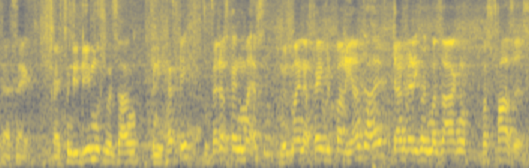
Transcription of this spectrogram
Perfekt. Ich finde die Idee, muss ich euch sagen, finde ich heftig. Ich werde das gleich nochmal essen. Mit meiner Favorite-Variante halt. Dann werde ich euch mal sagen, was Phase ist.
